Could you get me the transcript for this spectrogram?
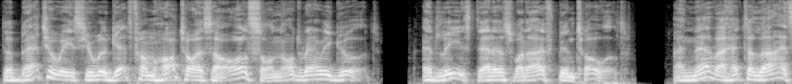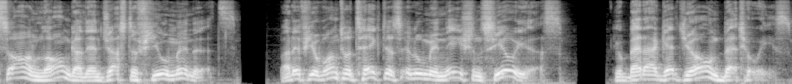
The batteries you will get from Hot Toys are also not very good. At least that is what I've been told. I never had the lights on longer than just a few minutes. But if you want to take this illumination serious, you better get your own batteries.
